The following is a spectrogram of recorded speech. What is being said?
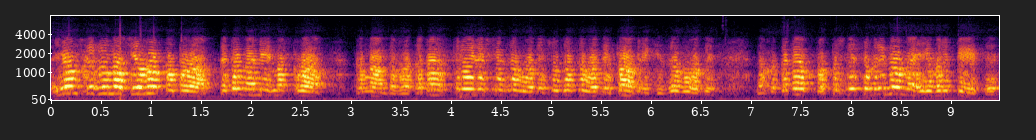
Я вам скажу, у нас Европа была, когда нами Москва командовала, когда строили все заводы, судозаводы, фабрики, заводы. Нахуй, Когда пошли современные европейцы,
